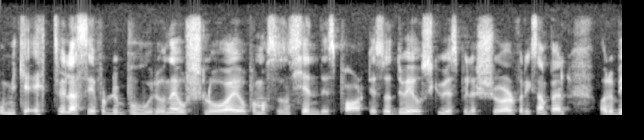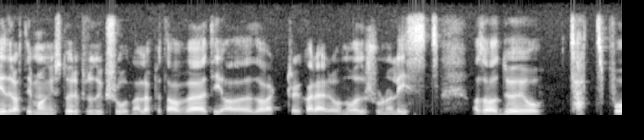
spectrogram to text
om ikke ett, vil jeg si, for du bor jo nede i Oslo og er jo på masse sånn kjendisparty, så du er jo skuespiller sjøl, f.eks. Har jo bidratt i mange store produksjoner i løpet av eh, tida du har vært karriere, og nå er du journalist. Altså, du er jo tett på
